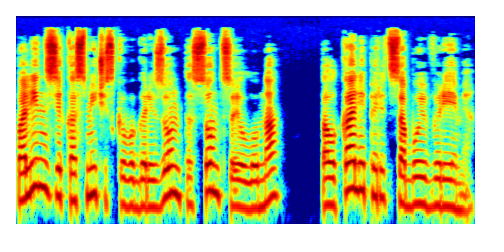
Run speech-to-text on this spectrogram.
По линзе космического горизонта солнце и луна толкали перед собой время,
